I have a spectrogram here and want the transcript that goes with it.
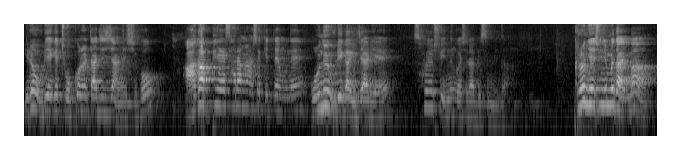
이런 우리에게 조건을 따지지 않으시고, 아가페의 사랑을 하셨기 때문에 오늘 우리가 이 자리에 서수 있는 것이라 믿습니다. 그런 예수님을 닮아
